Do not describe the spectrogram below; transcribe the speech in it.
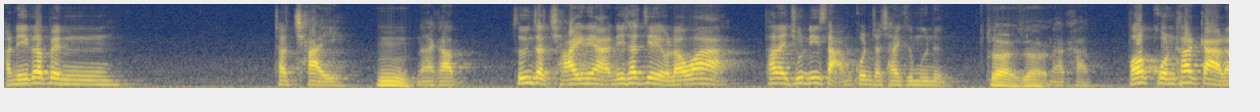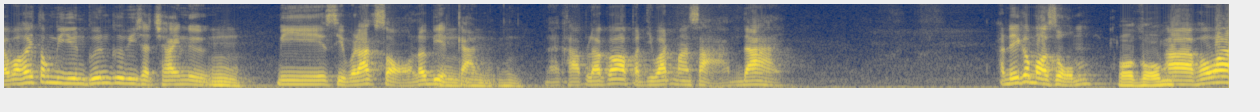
อันนี้ก็เป็นชัดชัยอืม นะครับ ซึ่งชัดชัยเนี่ยนี่ชัดเจนอยู่แล้วว่า ถ้าในชุดนี้สามคนชัดชัยคือมือหนึ่ง ใช่ใช่นะครับเพราะคนคาดการณ์แล้วว่าเฮ้ยต้องมียืนพื้นคือมีชัดชัยหนึ่งอืมมีศิวรักษ์สองแล้วเบียดกันอืมอืมนะครับแล้วก็ปฏิวัติมาสามได้ อันนี้ก็เหมาะสมเหมาะสมอ่าเพราะว่า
